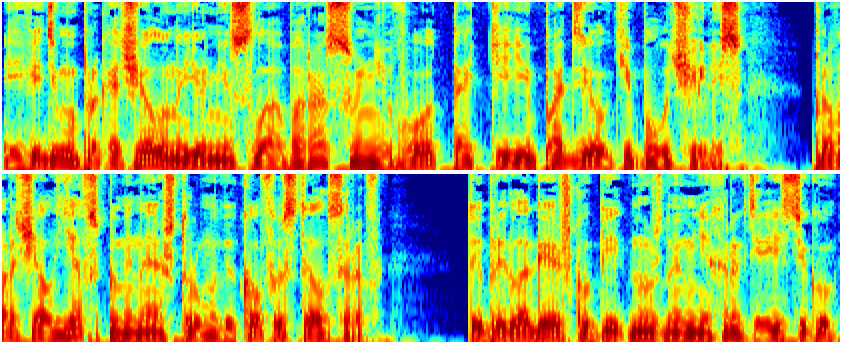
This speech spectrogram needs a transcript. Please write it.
И, видимо, прокачал он ее не слабо, раз у него такие поделки получились. Проворчал я, вспоминая штурмовиков и стелсеров. Ты предлагаешь купить нужную мне характеристику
